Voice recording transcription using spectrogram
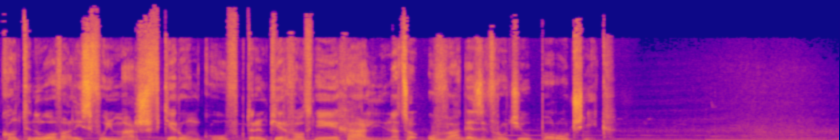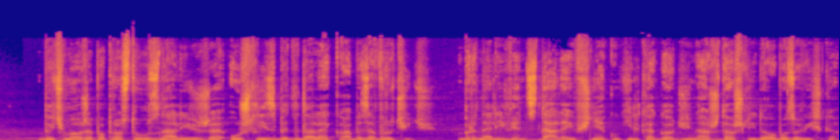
kontynuowali swój marsz w kierunku, w którym pierwotnie jechali, na co uwagę zwrócił porucznik. Być może po prostu uznali, że uszli zbyt daleko, aby zawrócić. Brnęli więc dalej w śniegu kilka godzin, aż doszli do obozowiska.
